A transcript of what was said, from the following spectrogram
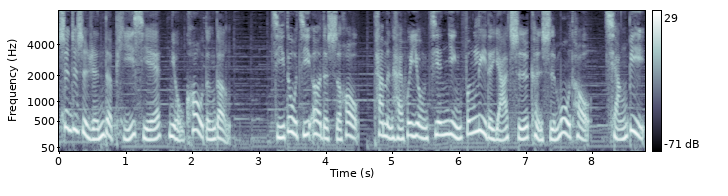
甚至是人的皮鞋、纽扣等等。极度饥饿的时候，它们还会用坚硬锋利的牙齿啃食木头、墙壁、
